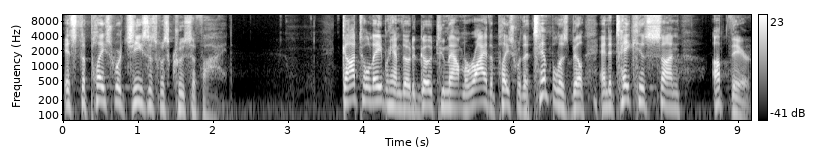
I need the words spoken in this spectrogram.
It's the place where Jesus was crucified. God told Abraham, though, to go to Mount Moriah, the place where the temple is built, and to take his son up there.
